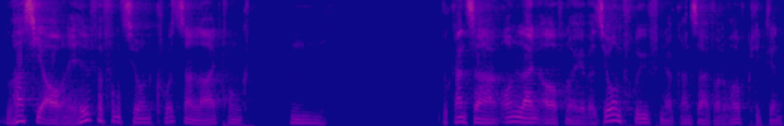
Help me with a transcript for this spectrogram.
Du hast hier auch eine Hilfefunktion, Kurzanleitung. Hm. Du kannst da online auf neue Version prüfen, da kannst du einfach draufklicken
